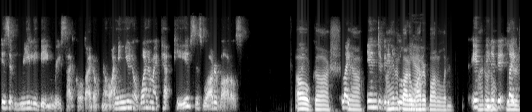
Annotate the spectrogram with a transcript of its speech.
is it really being recycled i don't know i mean you know one of my pet peeves is water bottles Oh gosh. like yeah. individual I haven't bought a Yeah. water bottle in in- I don't know, indivi- like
